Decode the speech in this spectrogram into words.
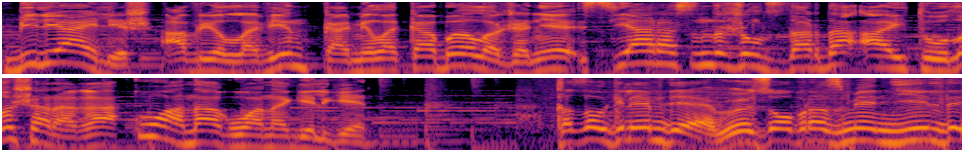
Билли Айлиш, Аврил Лавин, Камила Кабелло және Сиара сынды жұлдыздарда айтулы шараға қуана-қуана келген. Қызыл кілемде өз образымен елді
